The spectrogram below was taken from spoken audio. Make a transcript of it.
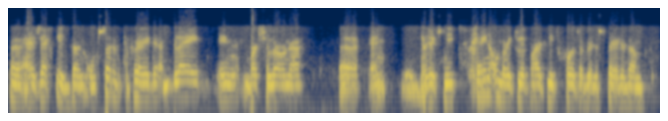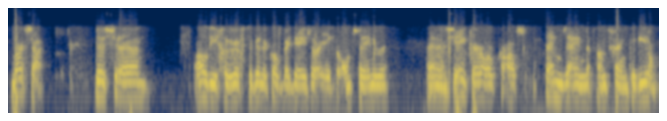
Uh, hij zegt, ik ben ontzettend tevreden en blij in Barcelona. Uh, en er is niet, geen andere club waar ik niet voor zou willen spelen dan Barça. Dus uh, al die geruchten wil ik ook bij deze even ontzenuwen. zeker ook als fan zijnde van Frenkie de.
